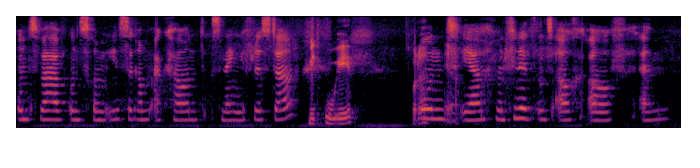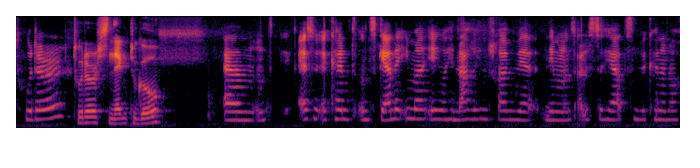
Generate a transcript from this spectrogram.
Und zwar auf unserem Instagram-Account Snangeflüster. Mit UE, oder? Und ja, ja man findet uns auch auf ähm, Twitter. Twitter, Snag2Go. Ähm, und also ihr könnt uns gerne immer irgendwelche Nachrichten schreiben. Wir nehmen uns alles zu Herzen. Wir können auch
